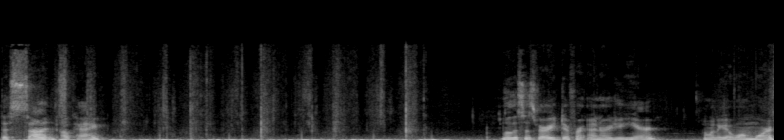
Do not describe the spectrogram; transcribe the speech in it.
The Sun, okay. Well, this is very different energy here. I want to get one more.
